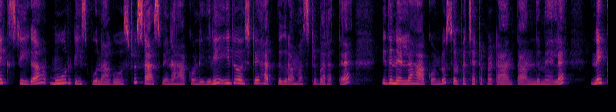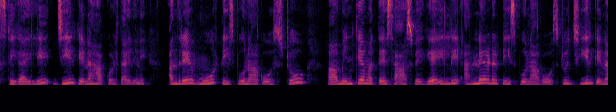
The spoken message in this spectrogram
ನೆಕ್ಸ್ಟ್ ಈಗ ಮೂರು ಟೀ ಸ್ಪೂನ್ ಆಗುವಷ್ಟು ಸಾಸಿವೆನ ಹಾಕ್ಕೊಂಡಿದ್ದೀನಿ ಇದು ಅಷ್ಟೇ ಹತ್ತು ಗ್ರಾಮ್ ಅಷ್ಟು ಬರುತ್ತೆ. ಇದನ್ನೆಲ್ಲ ಹಾಕ್ಕೊಂಡು ಸ್ವಲ್ಪ ಚಟಪಟ ಅಂತ ಅಂದಮೇಲೆ ನೆಕ್ಸ್ಟ್ ಈಗ ಇಲ್ಲಿ ಜೀರಿಗೆನ ಹಾಕ್ಕೊಳ್ತಾ ಇದ್ದೀನಿ. ಅಂದರೆ ಮೂರು ಟೀ ಸ್ಪೂನ್ ಆಗುವಷ್ಟು ಮೆಂತ್ಯ ಮತ್ತು ಸಾಸಿವೆಗೆ ಇಲ್ಲಿ ಹನ್ನೆರಡು ಟೀ ಸ್ಪೂನ್ ಆಗುವಷ್ಟು ಜೀರಿಗೆನ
